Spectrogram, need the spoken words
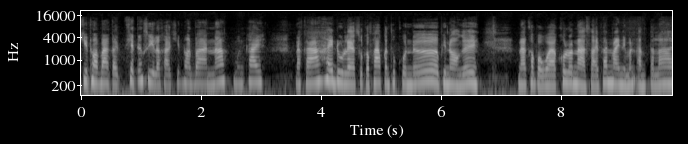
คิดฮอดบ้านกับเฮ็ดจังซี่ล่ะค่ะ คิดฮอดบ้านนะเมืองไทย นะคะ ให้ดูแลสุขภาพกันทุกคนเด้อพี่น้องเอ้ยนะเขาบอกว่าโคโรนาสายพันธุ์ใหม่นี่มันอันตราย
